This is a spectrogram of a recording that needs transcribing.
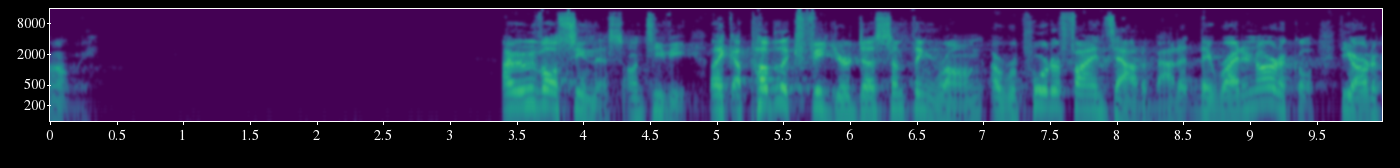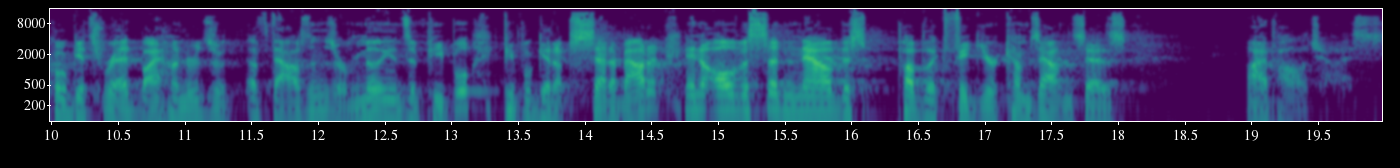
aren't we? I mean, we've all seen this on TV. Like a public figure does something wrong, a reporter finds out about it, they write an article. The article gets read by hundreds of thousands or millions of people. People get upset about it, and all of a sudden now this public figure comes out and says, I apologize.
